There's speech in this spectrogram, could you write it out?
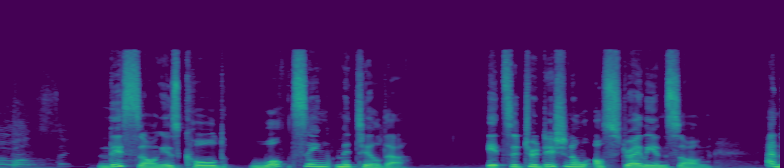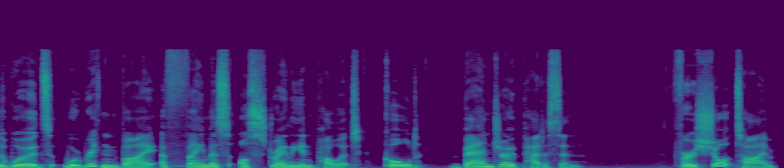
Oh, waltzing. This song is called Waltzing Matilda. It's a traditional Australian song, and the words were written by a famous Australian poet called Banjo Paterson. For a short time,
